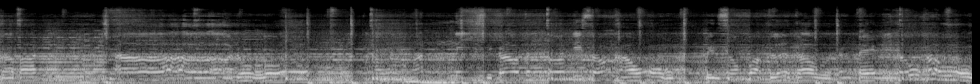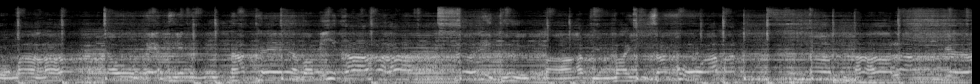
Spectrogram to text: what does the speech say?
กบัตชาโดพันนี้สิกล่าวตั้งตอนที่สองเขา เป็นสองว่าคือเขาตั้งแต่ที่เขาเข้ามา เจ้าเอ็มเห็นนักแท้ว่ามีค่าเลยถือป่าเพียงไวสังหัวบันน้ำตาลังไหล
